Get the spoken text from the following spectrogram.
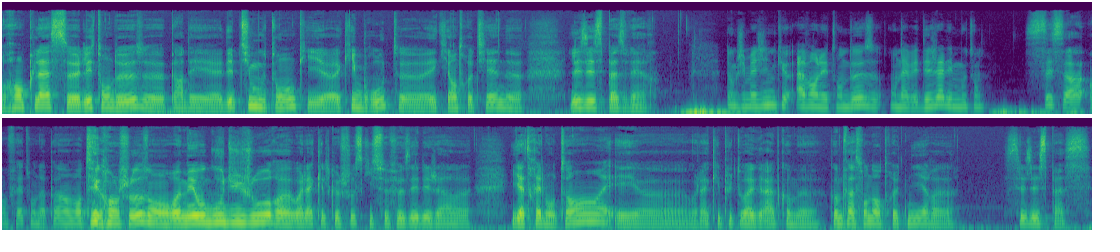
remplace les tondeuses par des, petits moutons qui, euh, qui broutent et qui entretiennent les espaces verts. Donc j'imagine qu'avant les tondeuses, on avait déjà des moutons. C'est ça, en fait, on n'a pas inventé grand-chose, on remet au goût du jour euh, voilà, quelque chose qui se faisait déjà euh, il y a très longtemps et euh, voilà, qui est plutôt agréable comme, façon d'entretenir ces espaces.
